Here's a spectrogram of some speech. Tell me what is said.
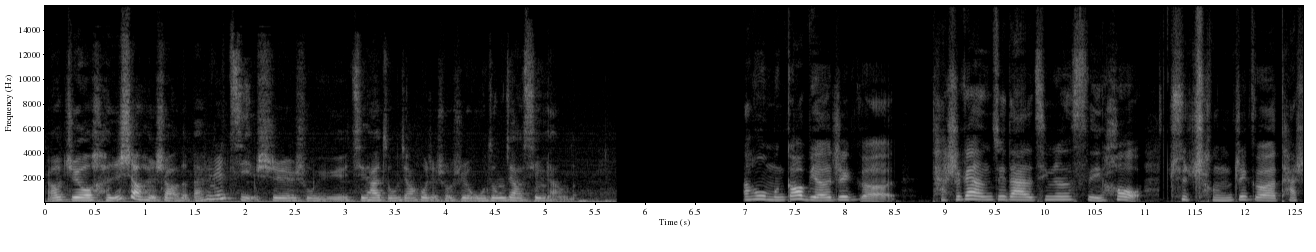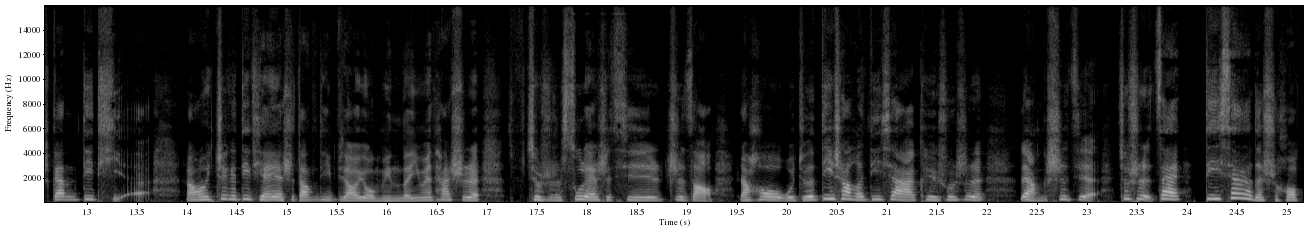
然后只有很少很少的百分之几是属于其他宗教或者说是无宗教信仰的。然后我们告别了这个。塔什干最大的清真寺以后，去乘这个塔什干地铁，然后这个地铁也是当地比较有名的，因为它是就是苏联时期制造。然后我觉得地上和地下可以说是两个世界，就是在地下的时候，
